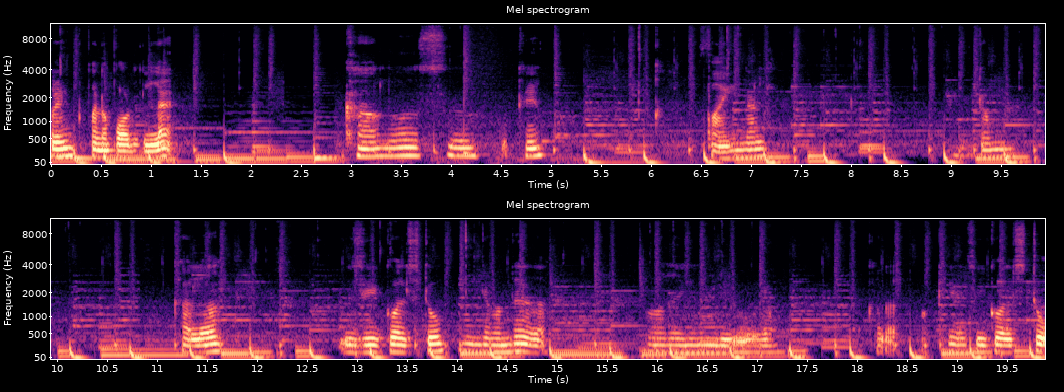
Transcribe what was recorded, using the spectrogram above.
பிரிண்ட் பண்ண போகிறதில்ல colours okay final colour is equals to இங்கே வந்து colour okay is equals to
